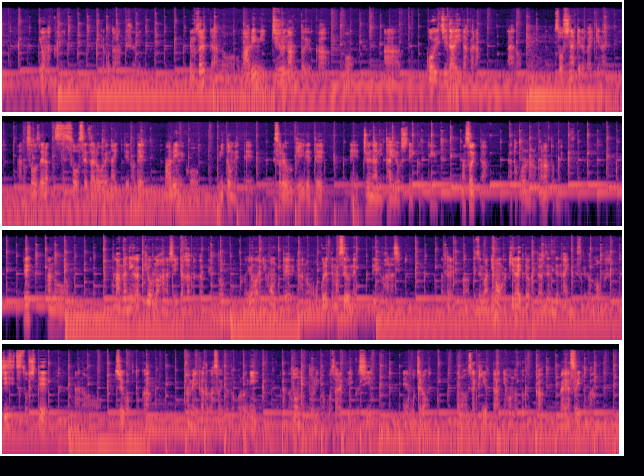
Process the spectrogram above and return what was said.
ような国ってことなんですよね。でもそれってあの、まあ、ある意味柔軟というかもうあこういう時代だからあのそうしなければいけないあのそうぜらそうせざるを得ないっていうので、まあ、ある意味こう認めてそれを受け入れて、えー、柔軟に対応していくっていう、まあ、そういったところなのかなと思います。であの、まあ、何が今日の話で言いたかったかっていうとあの要は日本ってあの遅れてますよねっていう話だったりとか別にまあ日本が嫌いってわけでは全然ないんですけども事実としてあの中国とかアメリカとかそういったところにあのどんどん取り残されていくし、えー、もちろんそのさっき言った日本の物価が安いとかっ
